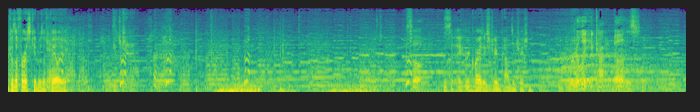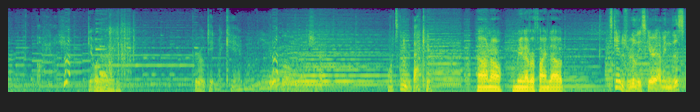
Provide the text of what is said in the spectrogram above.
because the first kid was a Yeah, failure. Yeah, I got it. You get it. So, This, it requires extreme concentration. really, it kind of does. Oh my gosh. Get whatever that is. Could rotate my camera view. Oh my gosh. What's gonna be back here? I don't know. We may never find out. This game is really scary. I mean, this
